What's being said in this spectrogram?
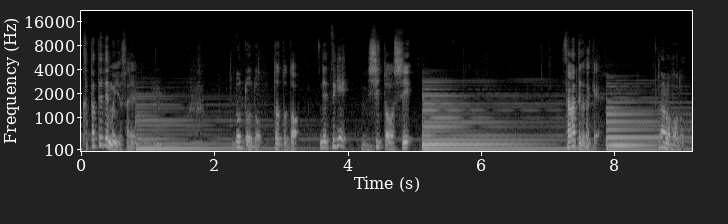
片手でもいいよ最悪。ドドドドとドで次うん。シとシ下がっていくだけ。なるほど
